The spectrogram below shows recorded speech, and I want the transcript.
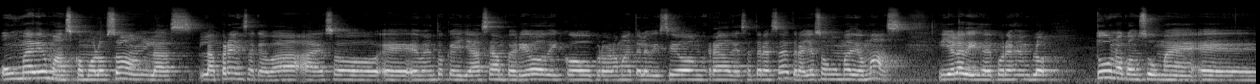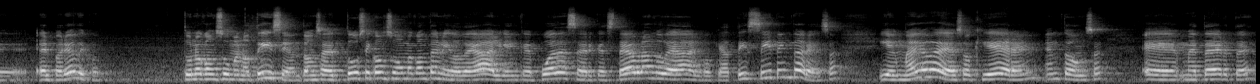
un medio más como lo son las, la prensa que va a esos eventos que ya sean periódicos, programas de televisión, radio, etcétera, etcétera. Ellos son un medio más. Y yo le dije, por ejemplo, tú no consumes eh, el periódico, tú no consumes noticias, entonces tú sí consumes contenido de alguien que puede ser que esté hablando de algo que a ti sí te interesa y en medio de eso quieren entonces eh, meterte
